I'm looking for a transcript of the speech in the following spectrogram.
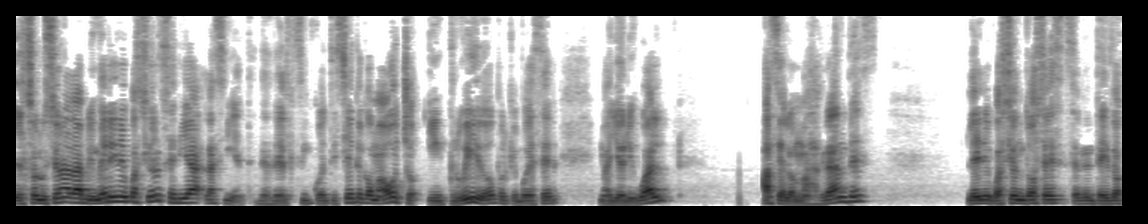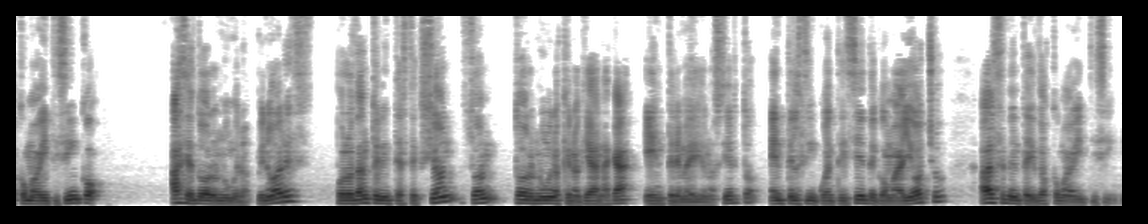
la solución a la primera inecuación sería la siguiente. Desde el 57,8 incluido, porque puede ser mayor o igual, hacia los más grandes. La inecuación 2 es 72,25 hacia todos los números menores. Por lo tanto, la intersección son todos los números que nos quedan acá entre medio, ¿no es cierto? Entre el 57,8 al 72,25.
